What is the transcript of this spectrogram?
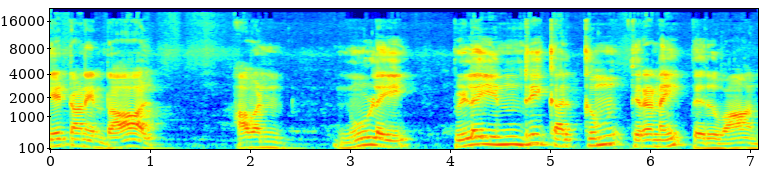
கேட்டான் என்றால் அவன் நூலை பிழையின்றி கற்கும் திறனை பெறுவான்.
